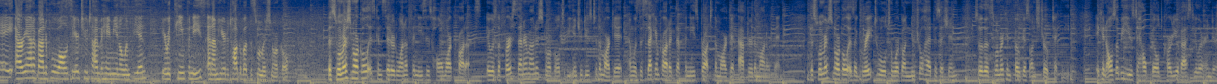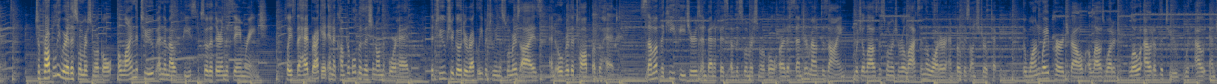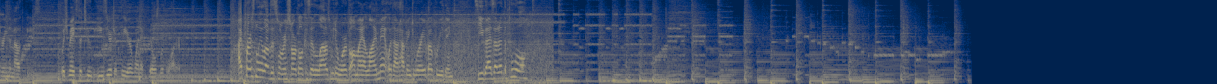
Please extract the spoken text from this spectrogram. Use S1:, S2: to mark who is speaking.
S1: Hey, Arianna Vanderpool Wallace here, two-time Bahamian Olympian, here with Team Finis, and I'm here to talk about the swimmer snorkel. The swimmer snorkel is considered one of Finis's hallmark products. It was the first center-mounted snorkel to be introduced to the market and was the second product that Finis brought to the market after the monofin. The swimmer snorkel is a great tool to work on neutral head position so the swimmer can focus on stroke technique. It can also be used to help build cardiovascular endurance. To properly wear the swimmer snorkel, align the tube and the mouthpiece so that they're in the same range. Place the head bracket in a comfortable position on the forehead. The tube should go directly between the swimmer's eyes and over the top of the head. Some of the key features and benefits of the swimmer snorkel are the center mount design, which allows the swimmer to relax in the water and focus on stroke technique. The one-way purge valve allows water to flow out of the tube without entering the mouthpiece, which makes the tube easier to clear when it fills with water. I personally love the swimmer snorkel because it allows me to work on my alignment without having to worry about breathing. See you guys out at the pool.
